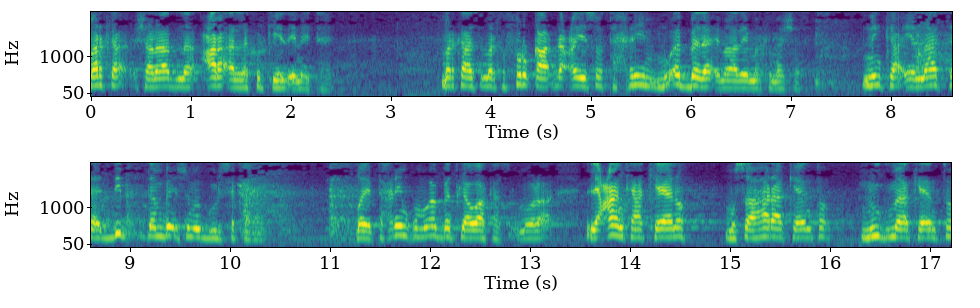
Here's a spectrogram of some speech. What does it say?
marka shanaadna cara alla korkeeda inay tahay markaas marka furqaa dhacayso taxriim mu'abadaa imaaday marka meeshaas. Ninka iyo naagtaa dib dambe isuma guursan karaan. Ayb taxriimka mu'abadka waa kaas. Licaankaa keeno musaaharaa keento nuugmaa keento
